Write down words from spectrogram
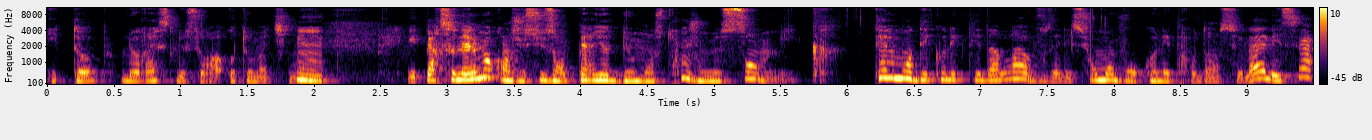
est top, le reste le sera automatiquement. Mm. Et personnellement, quand je suis en période de menstru, je me sens mais tellement déconnectée d'Allah. Vous allez sûrement vous reconnaître dans cela, les sœurs.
